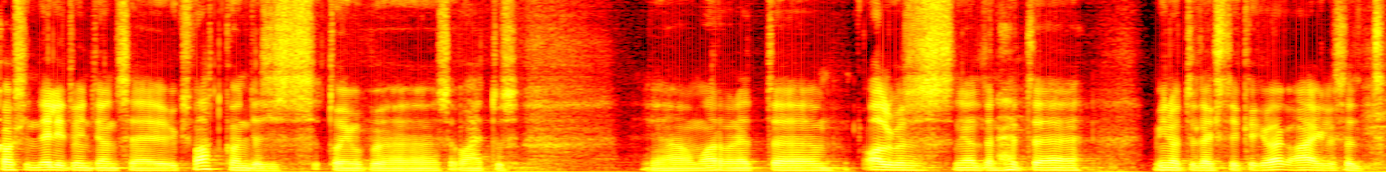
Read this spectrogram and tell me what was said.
kakskümmend neli tundi on see üks vahtkond ja siis toimub äh, see vahetus. ja ma arvan, et äh, alguses nii-öelda need äh, minutid läksid ikkagi väga aeglaselt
